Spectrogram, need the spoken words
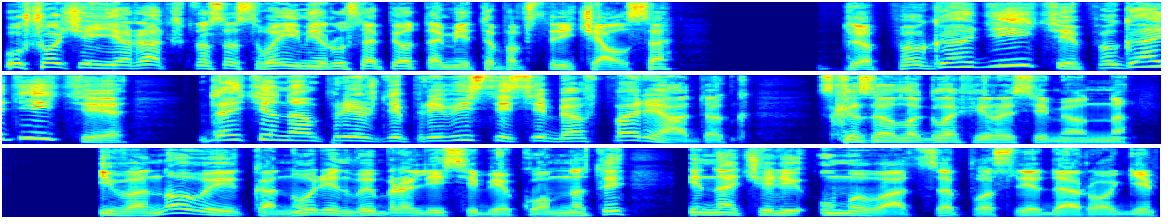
Уж очень я рад, что со своими русопетами-то повстречался. Да погодите, погодите. Дайте нам прежде привести себя в порядок, сказала Глафира Семеновна. Ивановы и Конурин выбрали себе комнаты и начали умываться после дороги.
